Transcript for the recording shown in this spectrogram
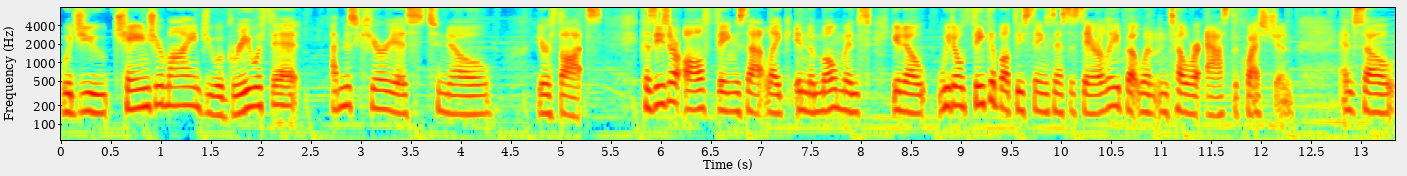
would you change your mind? Do you agree with it? I'm just curious to know your thoughts. Because these are all things that like in the moments you know we don't think about these things necessarily but when until we're asked the question. And so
